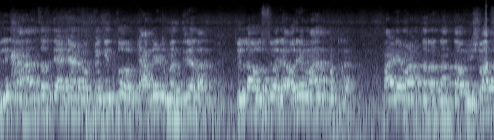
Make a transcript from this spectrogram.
ಇಲ್ಲಿಗೆ ನಾನು ಹತ್ತರ್ತಿ ಅಡ್ಡಾಡ್ಬೇಕಾಗಿತ್ತು ಅವ್ರು ಕ್ಯಾಬಿನೆಟ್ ಮಂತ್ರಿ ಅದ ಜಿಲ್ಲಾ ಉಸ್ತುವಾರಿ ಅವರೇ ಮಾತು ಕೊಟ್ರ ಮಾಡೇ ಮಾಡ್ತಾರಂತ ವಿಶ್ವಾಸ.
